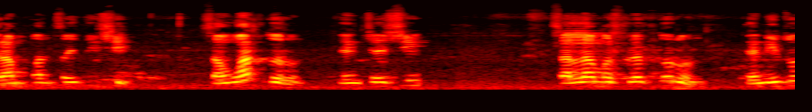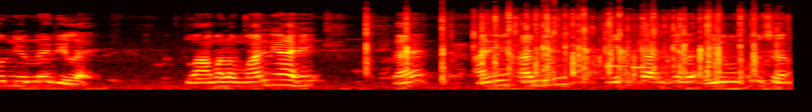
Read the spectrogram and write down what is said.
ग्रामपंचायतीशी संवाद करून त्यांच्याशी सल्लामसलत करून त्यांनी जो निर्णय दिला आहे तो आम्हाला मान्य आहे. काय? आणि आम्ही एक तारखेला हे उपोषण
